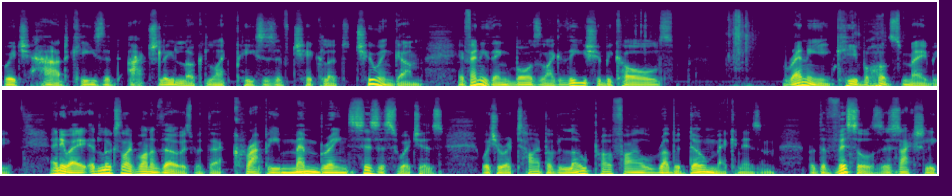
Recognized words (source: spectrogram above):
which had keys that actually looked like pieces of chiclet chewing gum. If anything, boards like these should be called Rennie keyboards, maybe. Anyway, it looks like one of those with their crappy membrane scissor switches, which are a type of low-profile rubber dome mechanism. But the Vissles is actually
